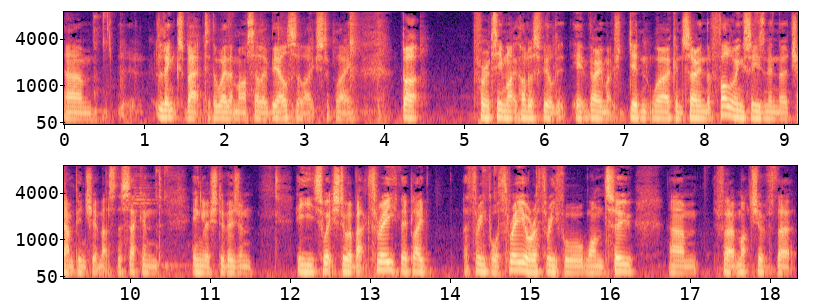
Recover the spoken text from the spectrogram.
um, links back to the way that Marcelo Bielsa likes to play. But for a team like Huddersfield, it, it, very much didn't work. And so in the following season in the Championship, that's the second English division, he switched to a back three. They played a 3-4-3 or a 3-4-1-2 um, for much of the,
